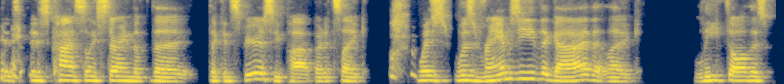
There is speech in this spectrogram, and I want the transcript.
is, is constantly stirring the, the the conspiracy pot but it's like was was ramsay the guy that like leaked all this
